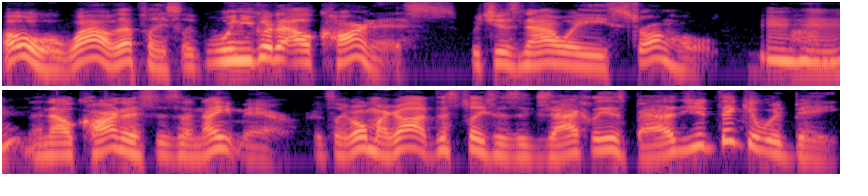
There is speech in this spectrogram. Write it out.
oh wow that place like when you go to alcarnus which is now a stronghold Mhm. um, and alcarnus is a nightmare it's like oh my god this place is exactly as bad as you'd think it would be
